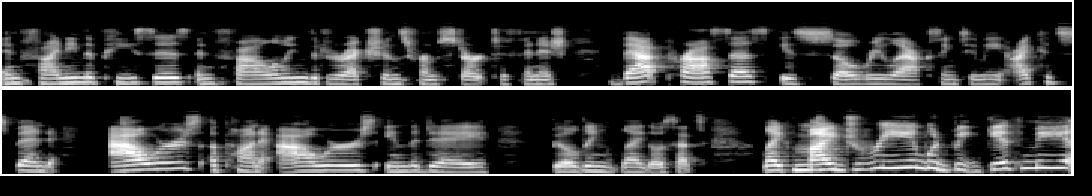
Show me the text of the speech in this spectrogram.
and finding the pieces and following the directions from start to finish. That process is so relaxing to me. I could spend hours upon hours in the day building Lego sets. Like my dream would be give me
